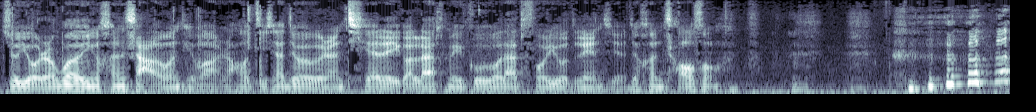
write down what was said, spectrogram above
就有人问了一个很傻的问题嘛，然后底下就有个人贴了一个 “Let me Google that for you” 的链接，就很嘲讽。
